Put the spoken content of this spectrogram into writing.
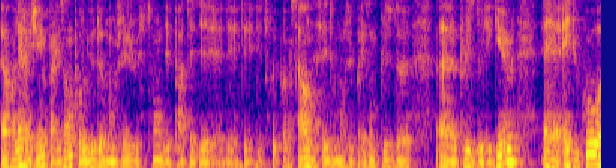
Alors les régimes, par exemple, au lieu de manger justement des pâtes et des, des, des, trucs comme ça, on essaie de manger par exemple plus de, plus de légumes. Et, du coup,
